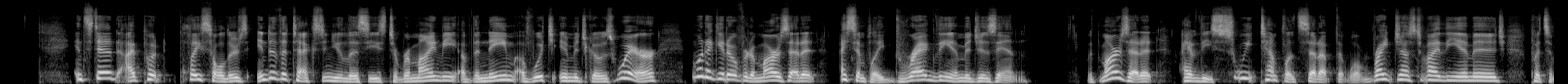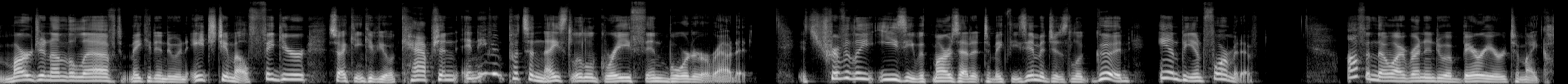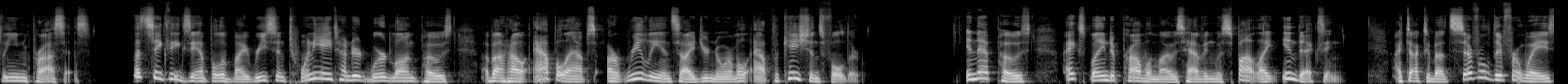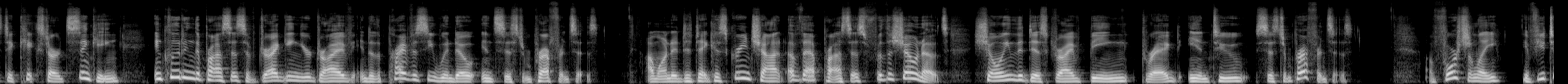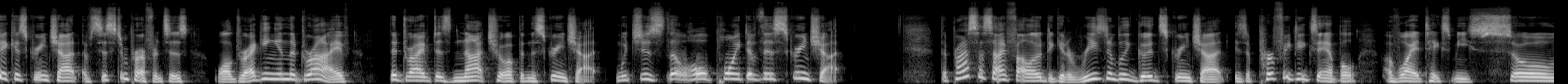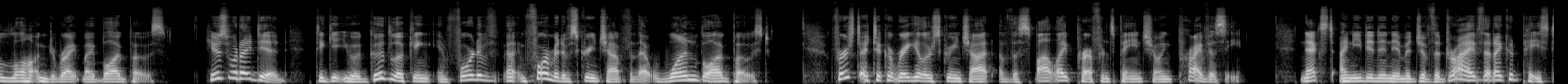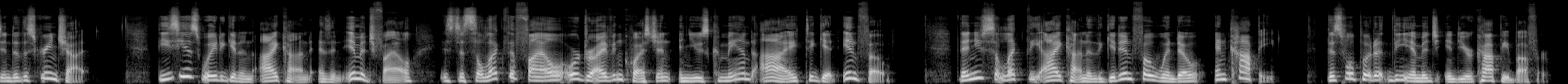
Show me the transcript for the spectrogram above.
Instead, I put placeholders into the text in Ulysses to remind me of the name of which image goes where. And when I get over to MarsEdit, I simply drag the images in. With Mars Edit, I have these sweet templates set up that will right justify the image, put some margin on the left, make it into an HTML figure so I can give you a caption, and even puts a nice little gray thin border around it. It's trivially easy with Mars Edit to make these images look good and be informative. Often, though, I run into a barrier to my clean process. Let's take the example of my recent 2,800 word long post about how Apple apps aren't really inside your normal applications folder. In that post, I explained a problem I was having with Spotlight indexing. I talked about several different ways to kickstart syncing, including the process of dragging your drive into the privacy window in System Preferences. I wanted to take a screenshot of that process for the show notes, showing the disk drive being dragged into System Preferences. Unfortunately, if you take a screenshot of System Preferences while dragging in the drive, the drive does not show up in the screenshot, which is the whole point of this screenshot. The process I followed to get a reasonably good screenshot is a perfect example of why it takes me so long to write my blog posts. Here's what I did to get you a good looking, informative, uh, informative screenshot for that one blog post. First, I took a regular screenshot of the Spotlight preference pane showing privacy. Next, I needed an image of the drive that I could paste into the screenshot. The easiest way to get an icon as an image file is to select the file or drive in question and use Command I to get info. Then you select the icon in the Get Info window and copy. This will put the image into your copy buffer.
